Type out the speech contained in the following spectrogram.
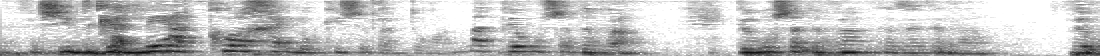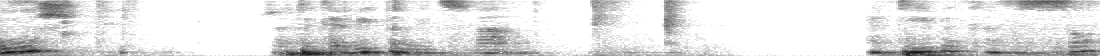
נפש. יתגלה הכוח האלוקי שבתורה. מה פירוש הדבר? פירוש הדבר כזה דבר. פירוש שאת תקיימי את המצווה. את תהיי בכזאת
